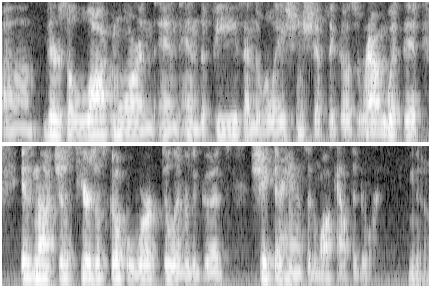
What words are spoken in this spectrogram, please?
Um, there's a lot more and, and and the fees and the relationship that goes around with it is not just here's a scope of work deliver the goods shake their hands and walk out the door. Yeah.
